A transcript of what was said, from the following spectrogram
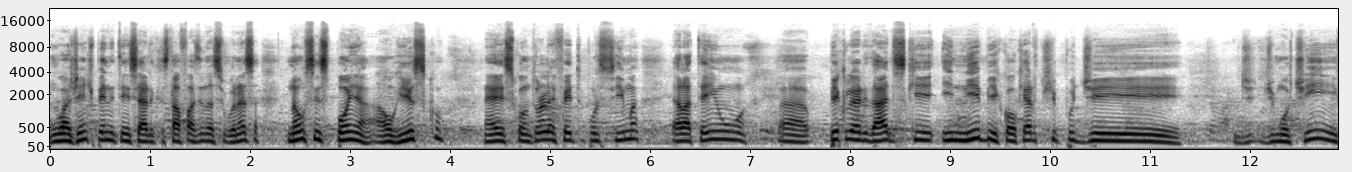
o agente penitenciário que está fazendo a segurança não se exponha ao risco. Né? Esse controle é feito por cima, ela tem um, uh, peculiaridades que inibe qualquer tipo de, de, de motim.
